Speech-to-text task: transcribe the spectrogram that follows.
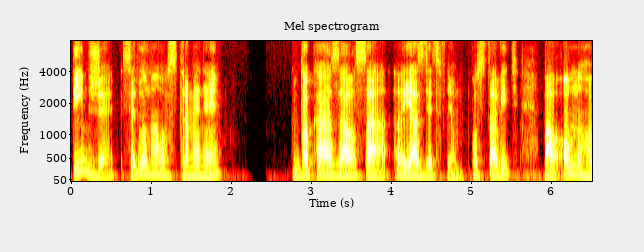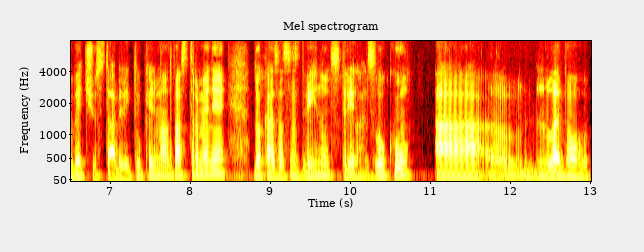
tým, že sedlo malo strmene, dokázal sa jazdec v ňom postaviť, mal o mnoho väčšiu stabilitu, keď mal dva strmene, dokázal sa zdvihnúť, strieľať z luku, a, e, lebo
